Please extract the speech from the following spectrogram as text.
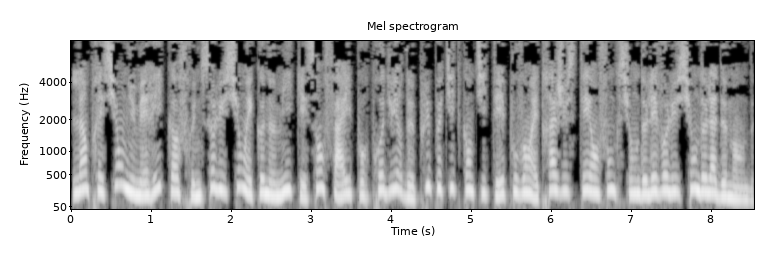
L'impression numérique offre une solution économique et sans faille pour produire de plus petites quantités pouvant être ajustées en fonction de l'évolution de la demande.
